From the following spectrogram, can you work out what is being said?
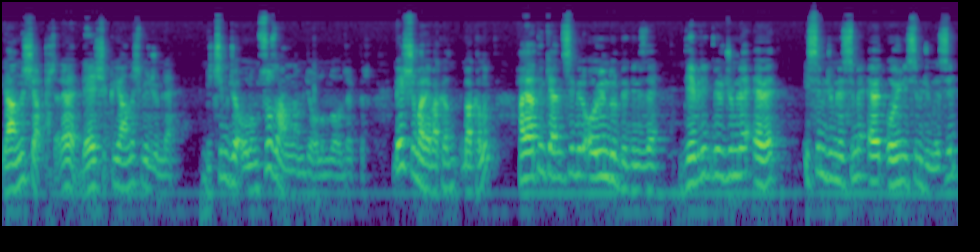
Yanlış yapmışlar. Evet D şıkkı yanlış bir cümle. Biçimce olumsuz, anlamca olumlu olacaktır. 5 numaraya bakalım. Hayatın kendisi bir oyundur dediğinizde devrik bir cümle evet. İsim cümlesi mi? Evet oyun isim cümlesi.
